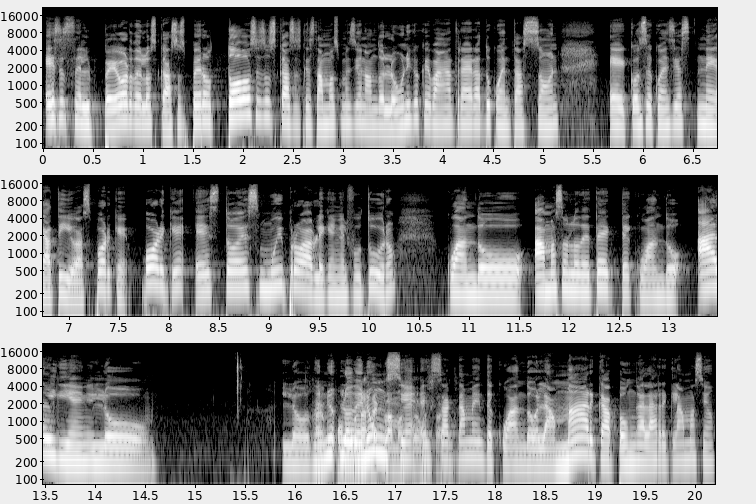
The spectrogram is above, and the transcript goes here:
Ese es el peor de los casos, pero todos esos casos que estamos mencionando, lo único que van a traer a tu cuenta son eh, consecuencias negativas. ¿Por qué? Porque esto es muy probable que en el futuro, cuando Amazon lo detecte, cuando alguien lo, lo, denuncie, exactamente, cuando la marca ponga la reclamación,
